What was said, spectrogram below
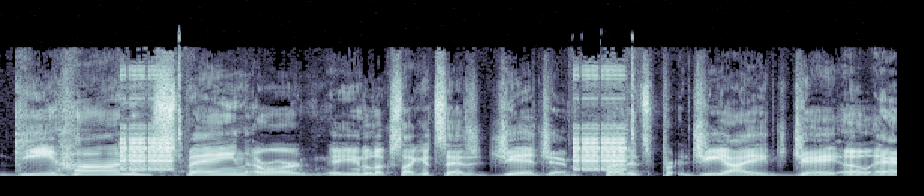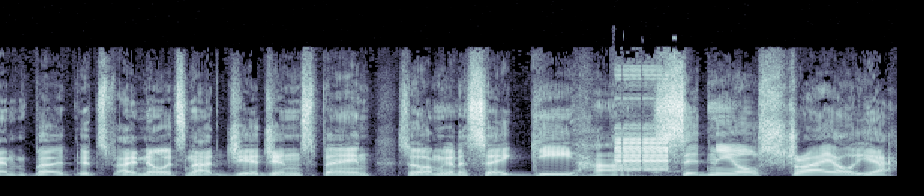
Gijon, Spain, or it looks like it says Gijon, but it's G I J O N, but it's I know it's not Gijon, Spain, so I'm going to say Gijon. Sydney, Australia,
